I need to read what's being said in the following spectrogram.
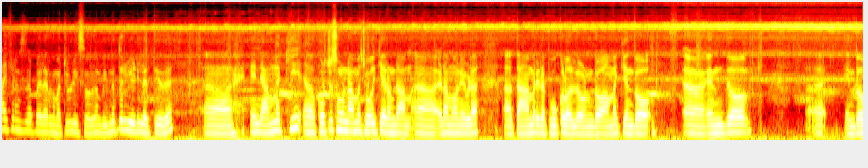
ഹായ് ഫ്രണ്ട്സ് അപ്പോൾ എല്ലാവർക്കും മറ്റൊരു വീഡിയോ സ്വാഗതം. ഇന്നത്തെ ഒരു വീട്ടിലെത്തിയത് എന്റെ അമ്മയ്ക്ക് കുറച്ച് ദിവസം കൊണ്ട് അമ്മ ചോദിക്കാറുണ്ട് എടാ മോനെ ഇവിടെ താമരയുടെ പൂക്കളെല്ലാം ഉണ്ടോ? അമ്മയ്ക്ക് എന്തോ എന്തോ എന്തോ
